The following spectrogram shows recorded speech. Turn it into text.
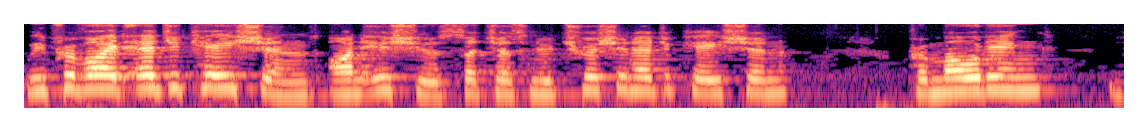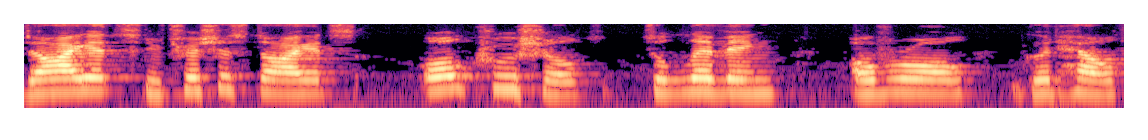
We provide education on issues such as nutrition education, promoting diets, nutritious diets, all crucial to living overall good health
